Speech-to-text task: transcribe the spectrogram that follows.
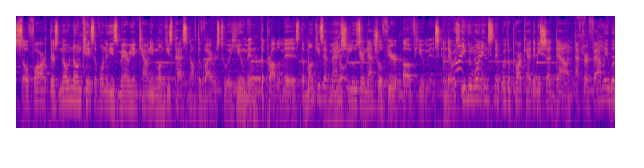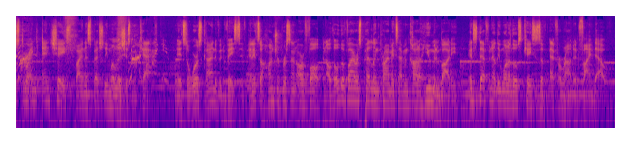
So far, there's no known case of one of these Marion County monkeys passing off the virus to a human. The problem is, the monkeys have managed to lose their natural fear of humans, and there was even one incident where the park had to be shut down after a family was threatened and chased by an especially malicious macaque. It's the worst kind of invasive, and it's 100% our fault, and although the virus peddling primates haven't caught a human body, it's definitely one of those cases of F around and find out.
